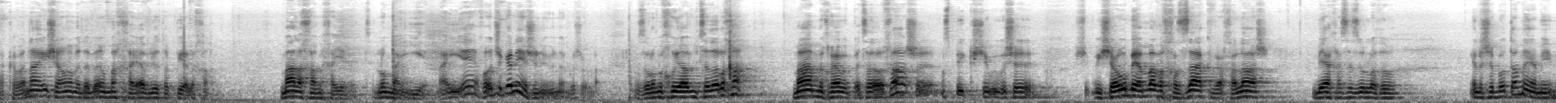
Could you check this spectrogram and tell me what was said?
הכוונה היא שהרמב"ם מדבר מה חייב להיות על פי הלכה. מה ההלכה מחייבת? לא מה יהיה. מה יהיה? יכול להיות שכן יהיה שינוי מנהגו של עולם. אבל זה לא מחויב מצד ההלכה. מה מחויב מצד ההלכה? שמספיק ש- ש- ש- ויישארו בימיו החזק והחלש ביחס לזולתו. אלא שבאותם הימים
